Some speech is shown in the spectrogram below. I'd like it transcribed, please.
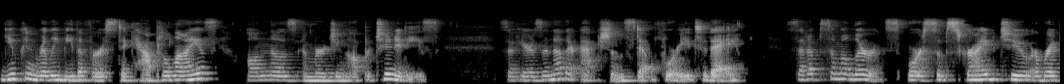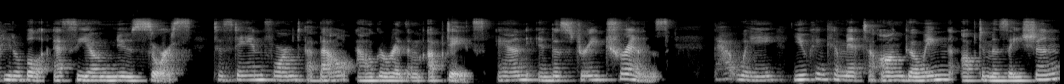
You can really be the first to capitalize on those emerging opportunities. So here's another action step for you today. Set up some alerts or subscribe to a reputable SEO news source to stay informed about algorithm updates and industry trends. That way, you can commit to ongoing optimization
